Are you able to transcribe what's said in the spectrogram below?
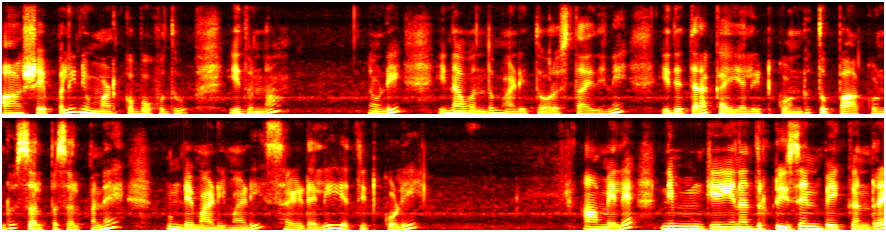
ಆ ಶೇಪಲ್ಲಿ ನೀವು ಮಾಡ್ಕೋಬಹುದು ಇದನ್ನು. ನೋಡಿ, ಇನ್ನು ಒಂದು ಮಾಡಿ ತೋರಿಸ್ತಾ ಇದ್ದೀನಿ. ಇದೇ ಥರ ಕೈಯಲ್ಲಿ ಇಟ್ಕೊಂಡು, ತುಪ್ಪ ಹಾಕ್ಕೊಂಡು ಸ್ವಲ್ಪ ಸ್ವಲ್ಪನೇ ಉಂಡೆ ಮಾಡಿ ಮಾಡಿ ಸೈಡಲ್ಲಿ ಎತ್ತಿಟ್ಕೊಳ್ಳಿ. ಆಮೇಲೆ ನಿಮಗೆ ಏನಾದರೂ ಡಿಸೈನ್ ಬೇಕಂದರೆ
